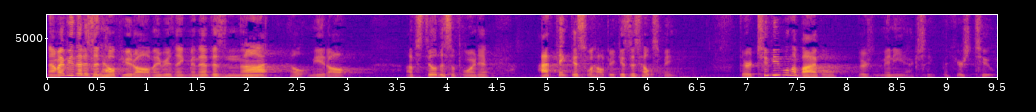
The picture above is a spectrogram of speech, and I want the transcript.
Now, maybe that doesn't help you at all. Maybe you're thinking, man, that does not help me at all. I'm still disappointed. I think this will help you because this helps me. There are two people in the Bible, there's many actually, but here's two.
